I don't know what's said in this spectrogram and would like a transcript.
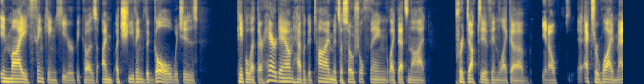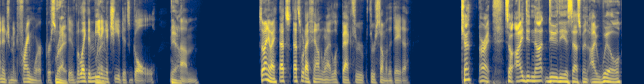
in my thinking here because I'm achieving the goal, which is people let their hair down, have a good time. It's a social thing. Like that's not productive in like a, you know, X or Y management framework perspective, but like the meeting Right. achieved its goal. yeah. Um, so anyway, that's that's what I found when I look back through through some of the data. Okay. All right. So I did not do the assessment. I will.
